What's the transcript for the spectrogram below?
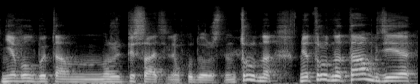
Не был бы там, может быть, писателем художественным. Трудно. Мне трудно там, где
